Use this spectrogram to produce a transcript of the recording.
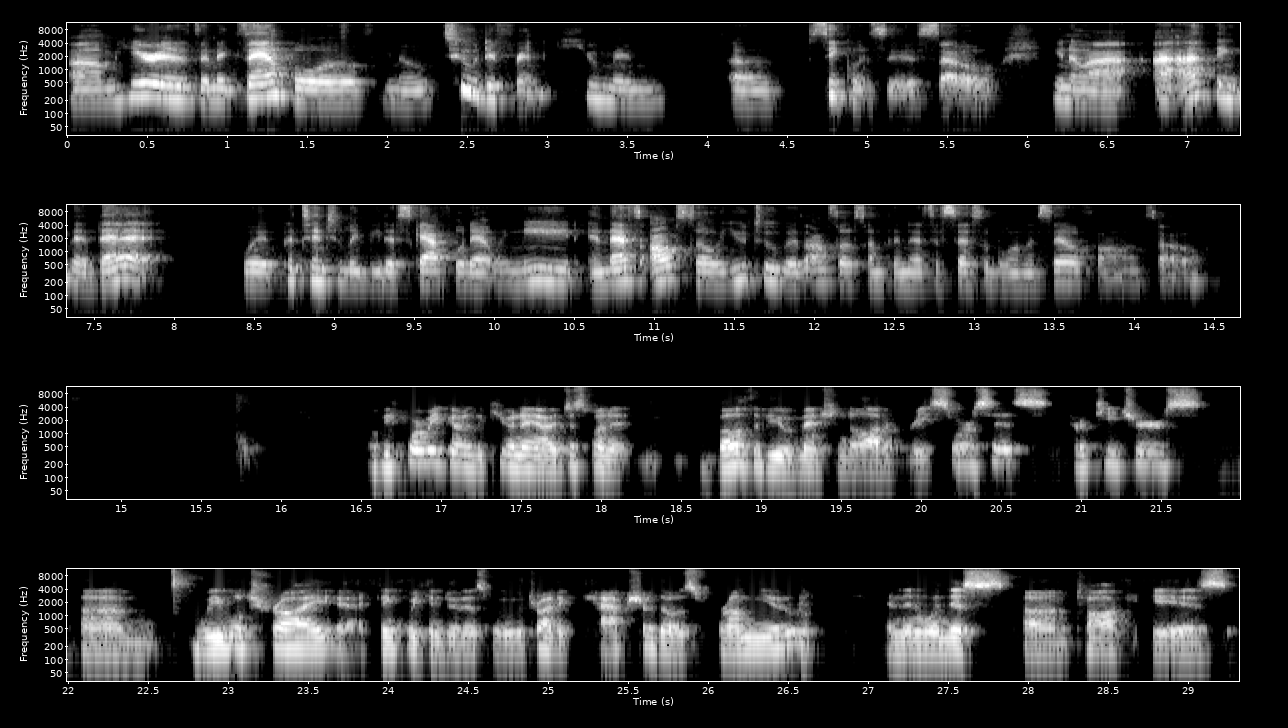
Um, here is an example of you know two different human uh, sequences. So you know, I I think that that would potentially be the scaffold that we need, and that's also YouTube is also something that's accessible on a cell phone. So. Well, before we go to the Q and A, I just want to, both of you have mentioned a lot of resources for teachers. Um, We will try, I think we can do this, we will try to capture those from you. And then when this um, talk is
